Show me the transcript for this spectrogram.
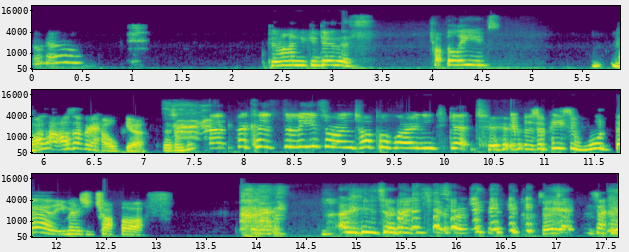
Oh no. Come on, you can do this. Chop the leaves. Well, how's that going to help you? A, Uh, because the leaves are on top of where I need to get to. yeah, but to. there's a piece of wood there that you meant to chop off. I need to reach it. So it's seven.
